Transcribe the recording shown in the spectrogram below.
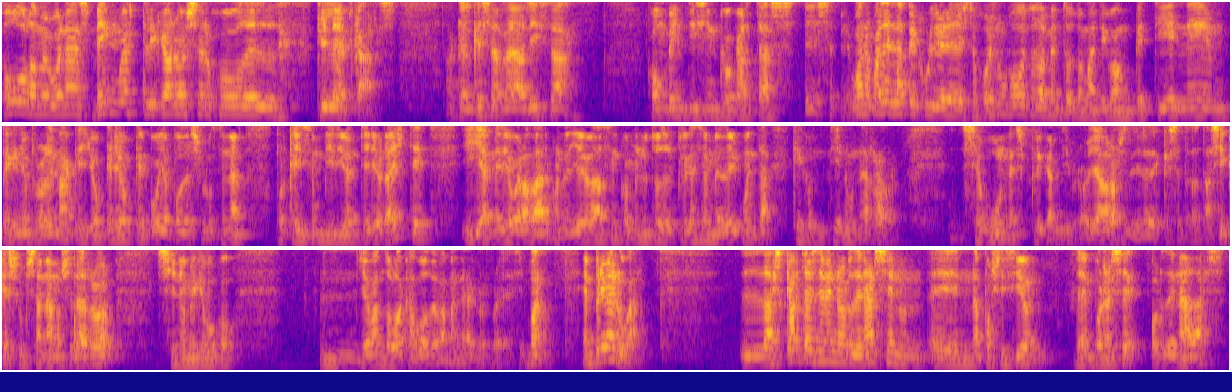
Hola, muy buenas. Vengo a explicaros el juego del Killer Cars, aquel que se realiza con 25 cartas SP. Bueno, ¿cuál es la peculiaridad de este juego? Es un juego totalmente automático, aunque tiene un pequeño problema que yo creo que voy a poder solucionar, porque hice un vídeo anterior a este y ya me dio grabar, cuando lleva 5 minutos de explicación me doy cuenta que contiene un error, según explica el libro, y ahora os diré de qué se trata. Así que subsanamos el error, si no me equivoco, Mm, llevándolo a cabo de la manera que os voy a decir. Bueno, en primer lugar, las cartas deben ordenarse en, una posición, deben ponerse ordenadas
